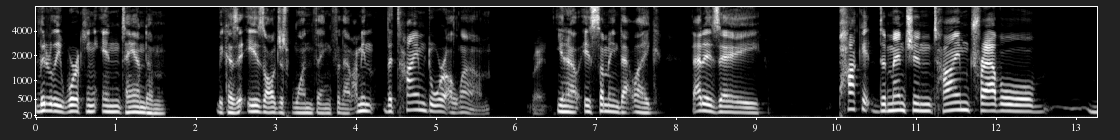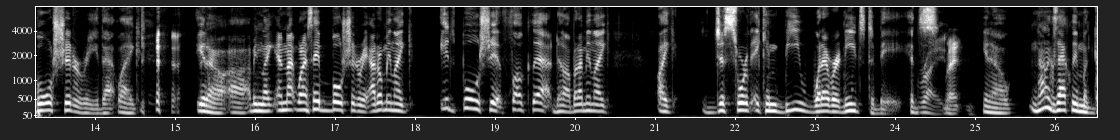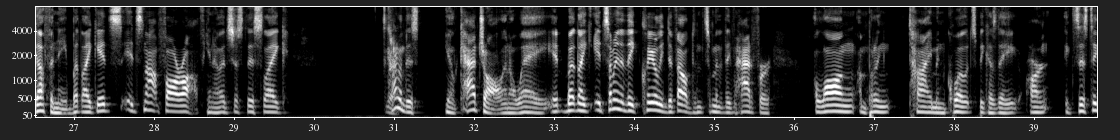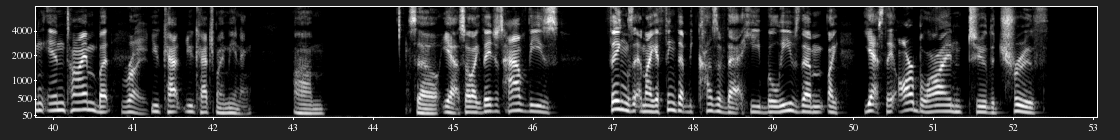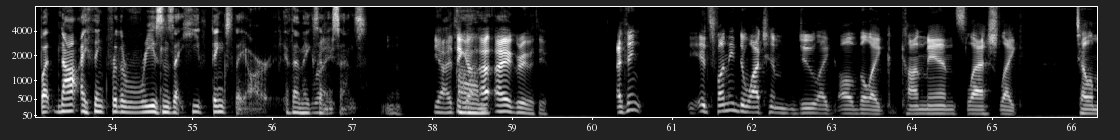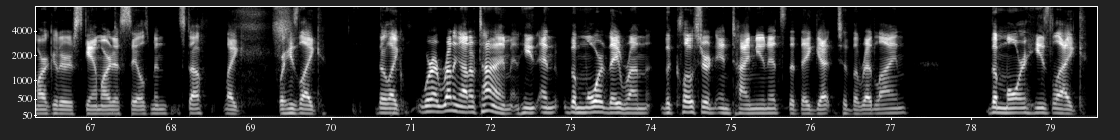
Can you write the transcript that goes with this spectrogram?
literally working in tandem because it is all just one thing for them i mean the time door alone Right. you know, is something that like that is a pocket dimension time travel bullshittery that like you know uh, i mean like and when i say bullshittery i don't mean like it's bullshit fuck that no but i mean like like just sort of it can be whatever it needs to be it's Right. Right. you know not exactly MacGuffin-y, but like it's it's not far off you know it's just this like it's kind Right. of this you know catch-all in a way it but like it's something that they clearly developed and something that they've had for a long i'm putting time in quotes because they aren't existing in time but Right. you catch you catch my meaning um so yeah so like they just have these things and like i think that because of that he believes them like yes they are blind to the truth but not i think for the reasons that he thinks they are if that makes any sense. Yeah, Yeah, I think Um, I, I agree with you. I think it's funny to watch him do like all the like con man slash like telemarketer, scam artist, salesman stuff, like where he's like, they're like, we're running out of time, and he and the more they run, the closer in time units that they get to the red line, the more he's like,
